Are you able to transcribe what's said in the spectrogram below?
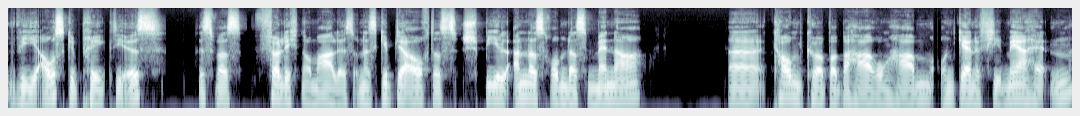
wie ausgeprägt die ist, ist was völlig Normales. Und es gibt ja auch das Spiel andersrum, dass Männer äh, kaum Körperbehaarung haben und gerne viel mehr hätten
